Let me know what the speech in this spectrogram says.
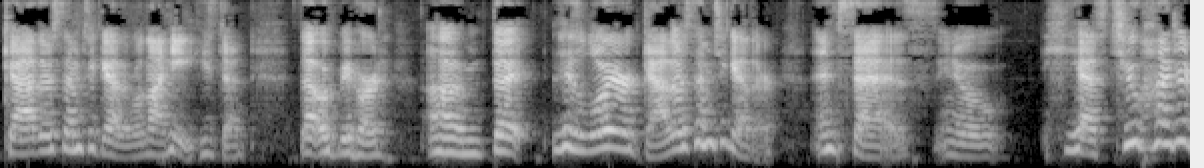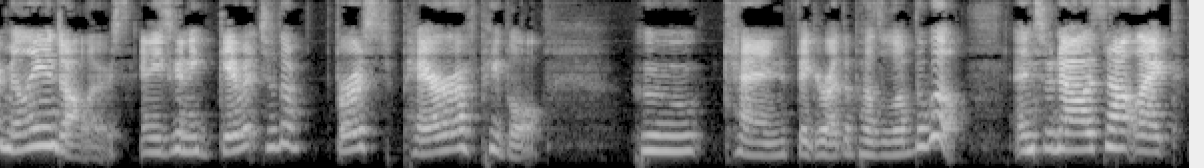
gathers them together. Well, not he, he's dead. That would be hard. Um, but his lawyer gathers them together and says, you know, he has $200 million and he's going to give it to the first pair of people who can figure out the puzzle of the will. And so now it's not like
